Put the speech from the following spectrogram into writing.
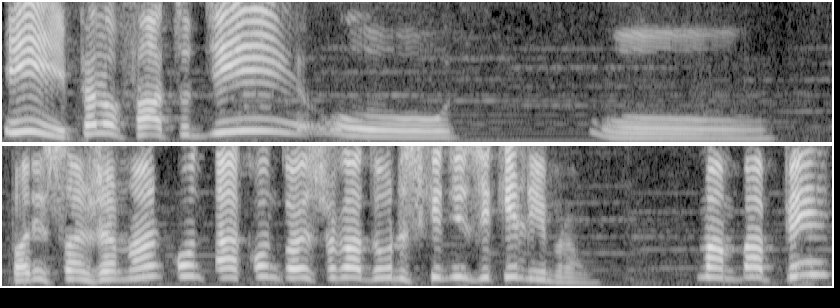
e pelo fato de o, o Paris Saint-Germain contar com dois jogadores que desequilibram, Mbappé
